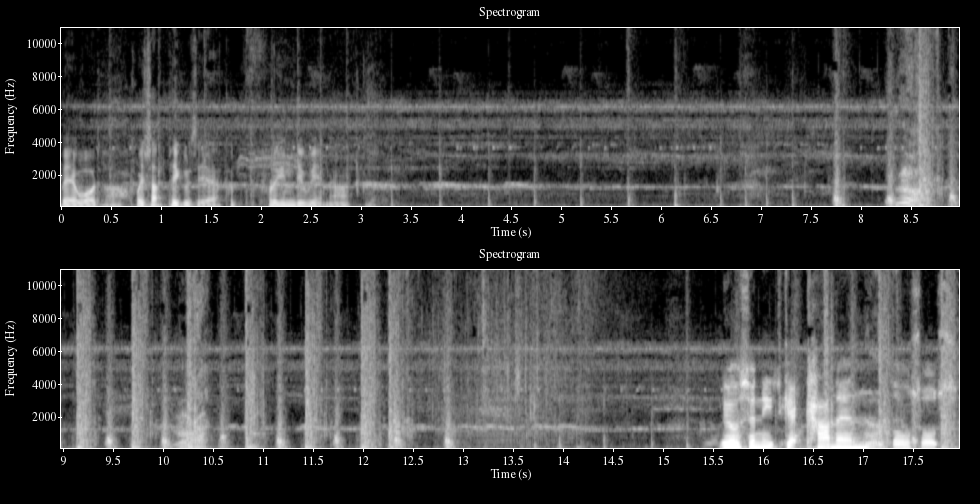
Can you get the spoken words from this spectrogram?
bare wood. Oh, wish that pig was here. I could freaking do it now. We also need to get cannons, all sorts.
